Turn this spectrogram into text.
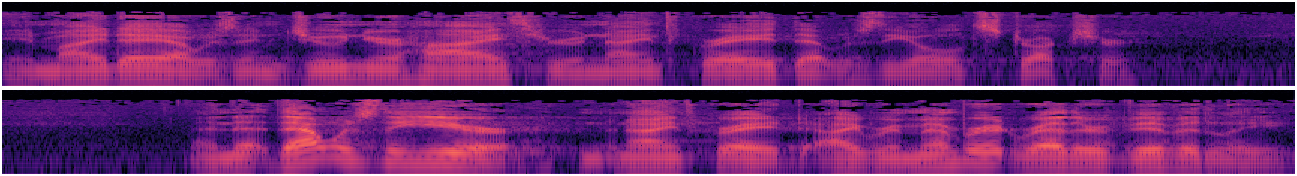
in my day, I was in junior high through ninth grade. That was the old structure. And that, that was the year, ninth grade. I remember it rather vividly.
